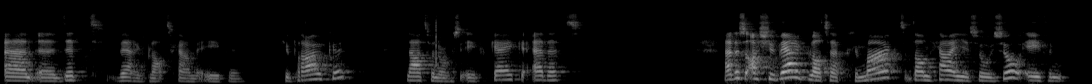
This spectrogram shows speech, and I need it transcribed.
En uh, dit werkblad gaan we even gebruiken. Laten we nog eens even kijken, edit. dus als je werkblad hebt gemaakt, dan ga je sowieso even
